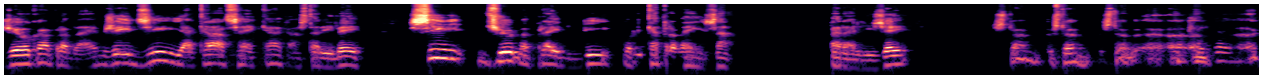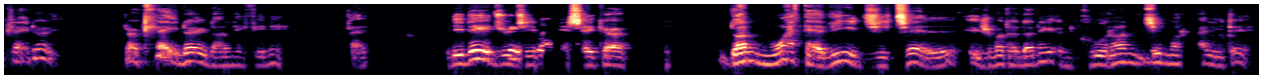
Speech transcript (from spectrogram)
J'ai aucun problème. J'ai dit il y a 45 ans, quand c'est arrivé, si Dieu me prête vie pour 80 ans, paralysé, c'est un, un, un, clin d'œil. C'est un clin d'œil dans l'infini. L'idée du divin, c'est que donne-moi ta vie, dit-il, et je vais te donner une couronne d'immortalité.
